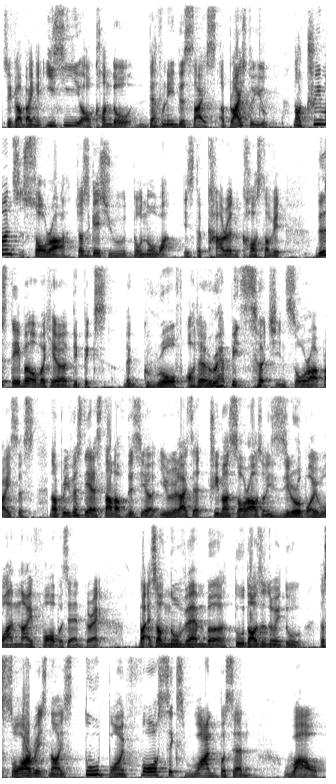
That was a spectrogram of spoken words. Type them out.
So if you are buying an EC or condo, definitely this size applies to you. Now, three months SORA, just in case you don't know what is the current cost of it, this table over here depicts the growth or the rapid surge in SORA prices. Now, previously at the start of this year, you realize that three months SORA was only 0.194%, correct? But as of November 2022, the SORA rate now is 2.461%. Wow,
